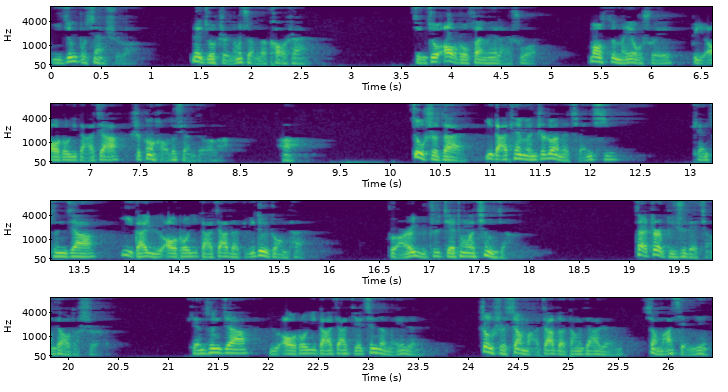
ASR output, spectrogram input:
已经不现实了，那就只能选个靠山。仅就澳洲范围来说，貌似没有谁比澳洲伊达家是更好的选择了啊！就是在伊达天文之乱的前期，田村家一改与澳洲伊达家的敌对状态，转而与之结成了亲家。在这儿必须得强调的是。田村家与澳洲伊达家结亲的媒人，正是相马家的当家人相马显印，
